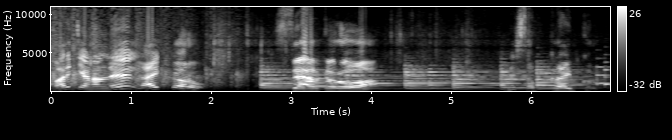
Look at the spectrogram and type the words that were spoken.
અમારી ચેનલ ને લાઈક કરો. શેર કરો અને સબસ્ક્રાઇબ કરો.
